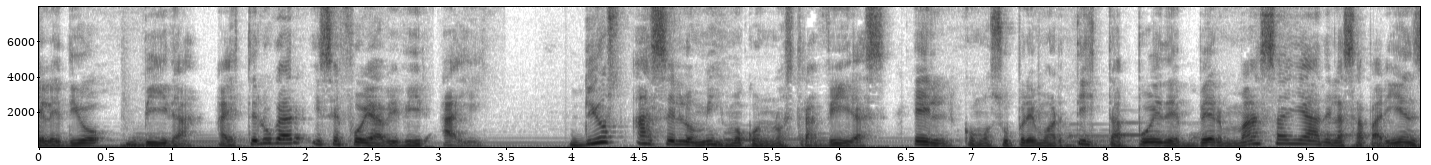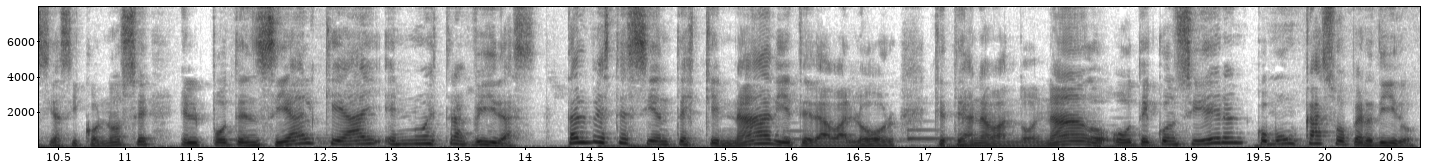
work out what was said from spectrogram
que le dio vida a este lugar y se fue a vivir ahí. Dios hace lo mismo con nuestras vidas. Él, como supremo artista, puede ver más allá de las apariencias y conoce el potencial que hay en nuestras vidas. Tal vez te sientes que nadie te da valor, que te han abandonado o te consideran como un caso perdido,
